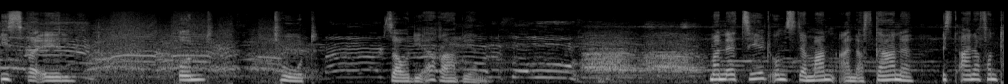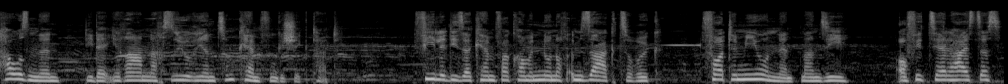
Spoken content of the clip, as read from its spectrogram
Israel und Tod Saudi-Arabien. Man erzählt uns, der Mann, ein Afghane, ist einer von Tausenden, die der Iran nach Syrien zum Kämpfen geschickt hat. Viele dieser Kämpfer kommen nur noch im Sarg zurück. Fortemion nennt man sie. Offiziell heißt es,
